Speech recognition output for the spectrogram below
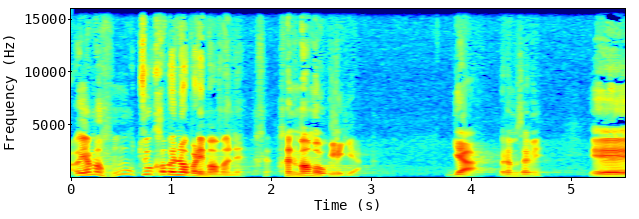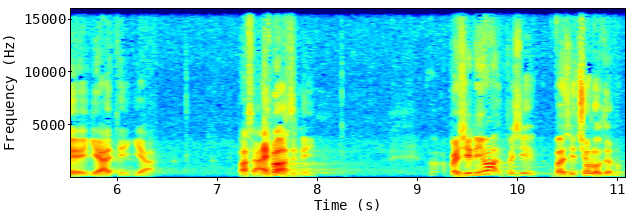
હવે એમાં હું શું ખબર ન પડી મામાને. અને મામા ઉકલી ગયા. ગયા બ્રહ્મસ્વામી એ ગયા તે ગયા પાછા આવ્યા જ નહીં પછી નહીં પછી પછી છેલ્લો જન્મ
